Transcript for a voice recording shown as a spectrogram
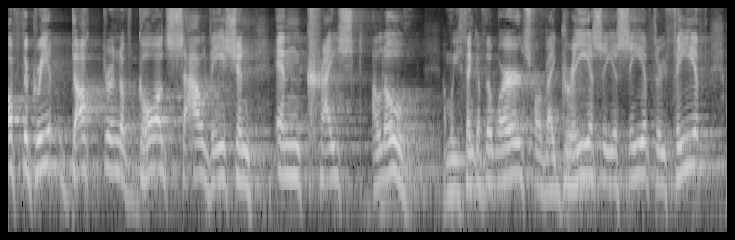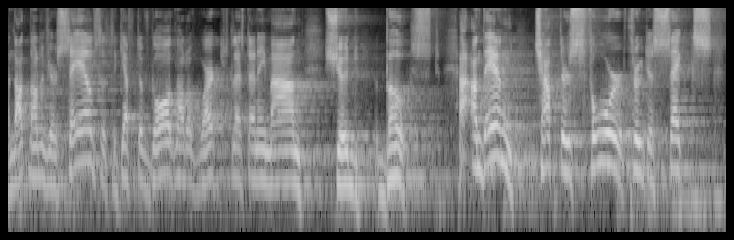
of the great doctrine of God's salvation in Christ alone. And we think of the words, For by grace are you saved through faith, and that not of yourselves, it's the gift of God, not of works, lest any man should boast. And then chapters 4 through to 6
